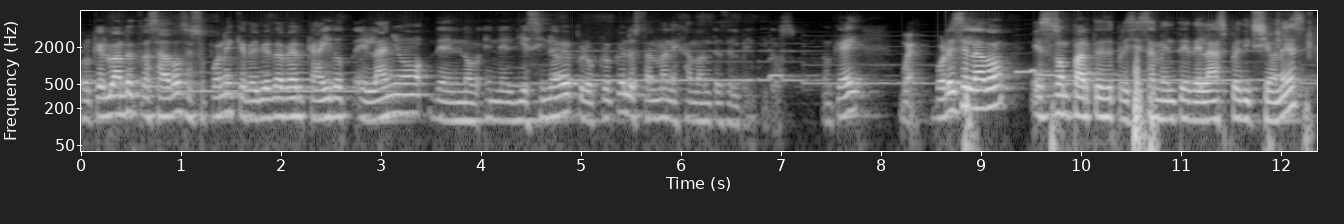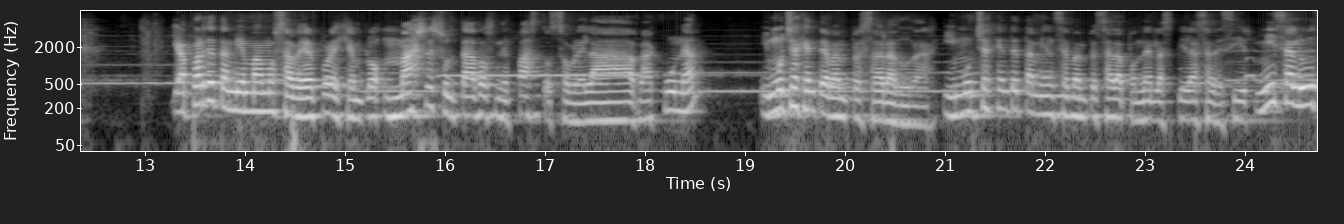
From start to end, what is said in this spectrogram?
porque lo han retrasado. Se supone que debió de haber caído el año en el 19, pero creo que lo están manejando antes del 22. ¿Ok? Bueno, por ese lado, esas son partes precisamente de las predicciones. Y aparte también vamos a ver, por ejemplo, más resultados nefastos sobre la vacuna y mucha gente va a empezar a dudar. Y mucha gente también se va a empezar a poner las pilas a decir, mi salud,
